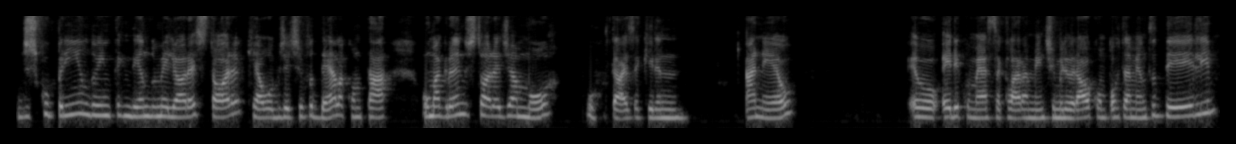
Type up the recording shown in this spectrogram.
descobrindo e entendendo melhor a história, que é o objetivo dela, contar uma grande história de amor por trás daquele anel. Eu, ele começa claramente a melhorar o comportamento dele.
